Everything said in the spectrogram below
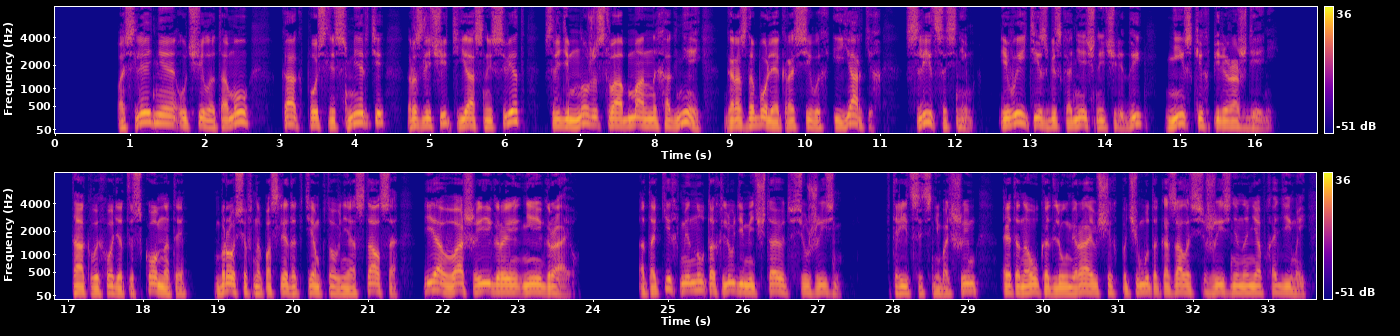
Последняя учила тому, как после смерти различить ясный свет среди множества обманных огней, гораздо более красивых и ярких, слиться с ним и выйти из бесконечной череды низких перерождений. Так выходят из комнаты, бросив напоследок тем, кто в ней остался, «Я в ваши игры не играю». О таких минутах люди мечтают всю жизнь. В тридцать с небольшим эта наука для умирающих почему-то казалась жизненно необходимой.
